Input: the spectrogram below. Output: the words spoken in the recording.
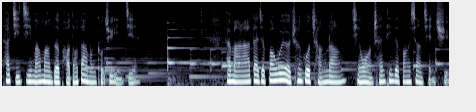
他急急忙忙地跑到大门口去迎接。塔马拉带着鲍威尔穿过长廊，前往餐厅的方向前去。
